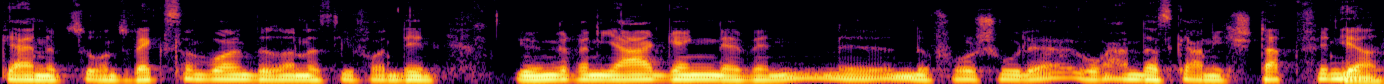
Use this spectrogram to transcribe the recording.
gerne zu uns wechseln wollen, besonders die von den jüngeren Jahrgängen, denn wenn äh, eine Vorschule woanders gar nicht stattfindet, ja.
